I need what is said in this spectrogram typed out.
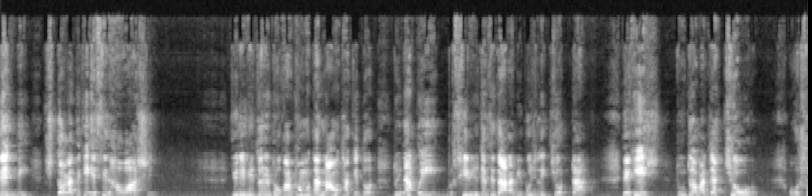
দেখবি, তলা থেকে এসির হাওয়া আসে। যদি ভিতরে ঢোকার ক্ষমতা নাও থাকে তোর, তুই না ওই সিঁড়ির কাছে দাঁড়াবি, বুঝলি চোরটা? দেখিস, তুই তো আবার যা চোর। অবশ্য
